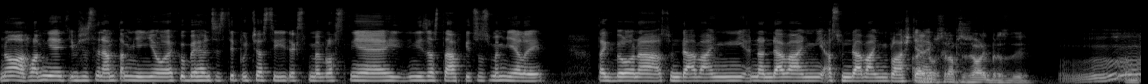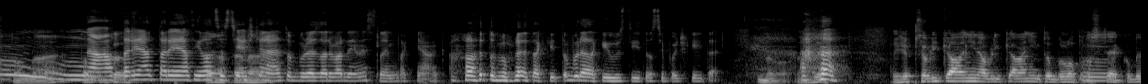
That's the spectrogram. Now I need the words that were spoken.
No a hlavně tím, že se nám tam měnilo jako během cesty počasí, tak jsme vlastně jediný zastávky, co jsme měli, tak bylo na sundávání, nandávání a sundávání pláštěnek. A jenom se nám přeřály brzdy. V tom, ne? No, tady, na, tady na téhle cestě ještě ne. ne, to bude za dva dny, myslím, tak nějak. Ale to bude taky, to bude taky hustý, to si počkejte. No, takže, takže převlíkání, navlíkání, to bylo prostě mm. jakoby,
